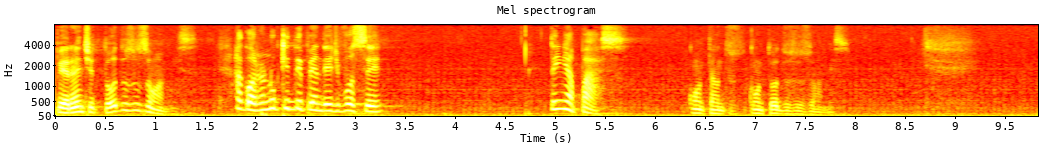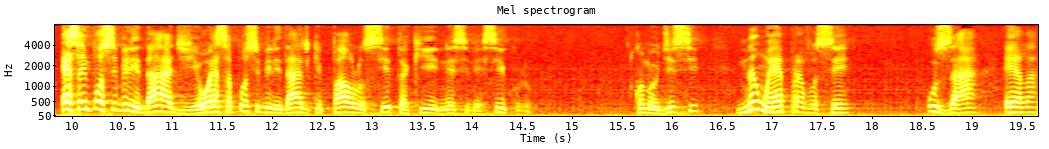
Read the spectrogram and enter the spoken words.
perante todos os homens. Agora, no que depender de você, tenha paz com, tantos, com todos os homens. Essa impossibilidade, ou essa possibilidade que Paulo cita aqui nesse versículo, como eu disse, não é para você usar ela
